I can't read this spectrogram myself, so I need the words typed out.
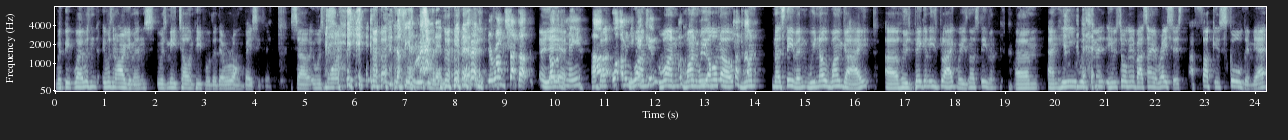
with people. Well, it wasn't it wasn't arguments. It was me telling people that they were wrong, basically. So it was more. Nothing unusual then. You're wrong. Shut up. yeah, Don't look yeah. at me. Huh? But what? I'm in your one, kitchen. one, one. We all know Shut up. one. No, Stephen. We know one guy uh, who's big and he's black, but he's not Stephen. Um, and he was he was talking about saying racist. I fucking schooled him, yeah.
